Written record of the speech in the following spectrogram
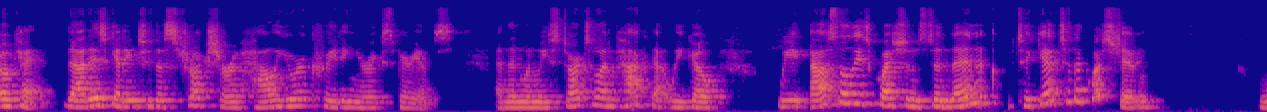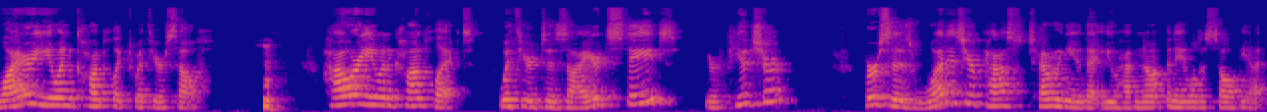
Okay, that is getting to the structure of how you are creating your experience. And then when we start to unpack that, we go, we ask all these questions to then to get to the question why are you in conflict with yourself hmm. how are you in conflict with your desired state your future versus what is your past telling you that you have not been able to solve yet?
